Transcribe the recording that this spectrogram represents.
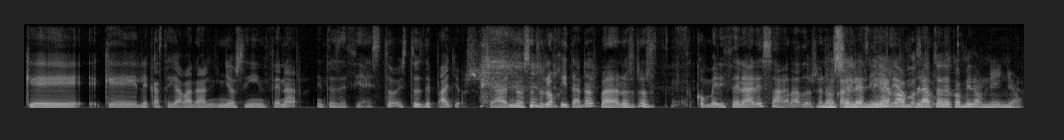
que, que le castigaban al niño sin cenar. Entonces decía, esto, esto es de payos. O sea, nosotros los gitanos, para nosotros comer y cenar es sagrado. O sea, no nunca se le niega un castigaríamos a- plato de comida a un niño.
